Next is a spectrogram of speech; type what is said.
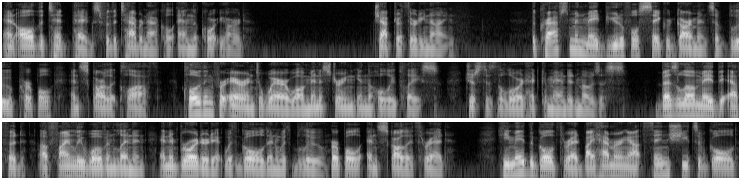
and all the tent pegs for the tabernacle and the courtyard. Chapter 39 the craftsmen made beautiful sacred garments of blue, purple, and scarlet cloth, clothing for Aaron to wear while ministering in the holy place, just as the Lord had commanded Moses. Bezalel made the ephod of finely woven linen and embroidered it with gold and with blue, purple, and scarlet thread. He made the gold thread by hammering out thin sheets of gold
